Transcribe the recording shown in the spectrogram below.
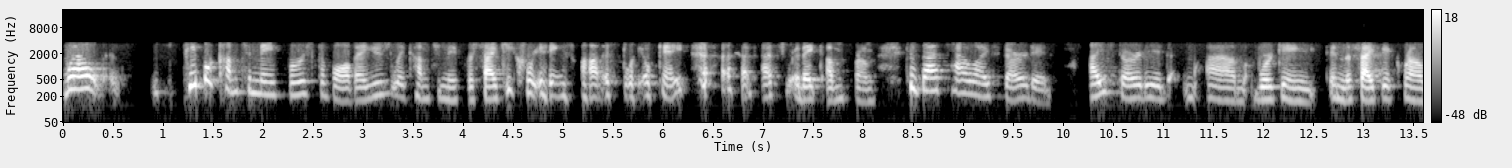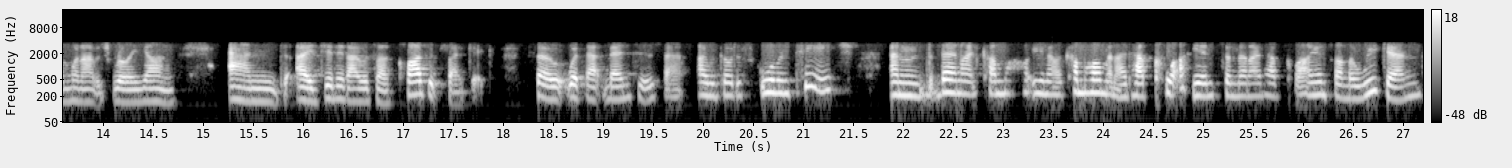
well, people come to me first of all. They usually come to me for psychic readings. Honestly, okay, that's where they come from because that's how I started. I started um, working in the psychic realm when I was really young, and I did it. I was a closet psychic. So what that meant is that I would go to school and teach, and then I'd come, you know, come home and I'd have clients, and then I'd have clients on the weekends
